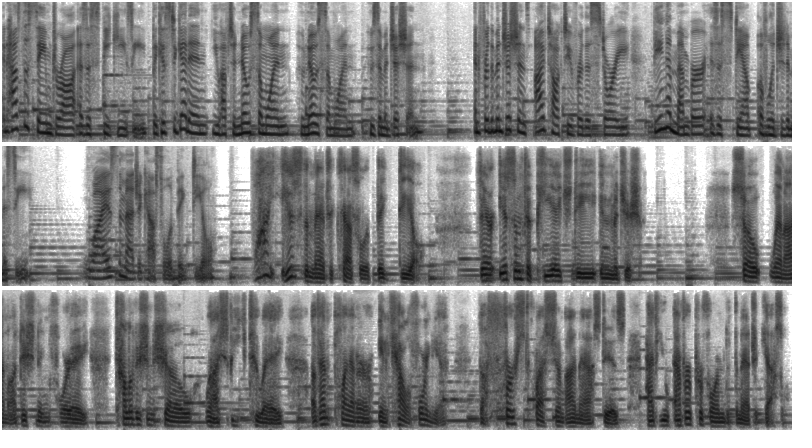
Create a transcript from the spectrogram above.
It has the same draw as a speakeasy because to get in, you have to know someone who knows someone who's a magician. And for the magicians I've talked to for this story, being a member is a stamp of legitimacy. Why is the Magic Castle a big deal? Why is the Magic Castle a big deal? There isn't a PhD in magician. So when I'm auditioning for a television show, when I speak to a event planner in California, the first question I'm asked is, have you ever performed at the Magic Castle?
